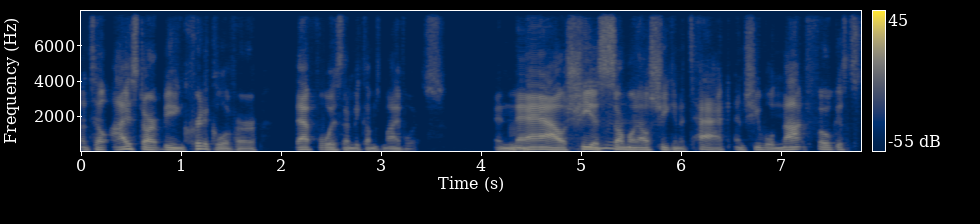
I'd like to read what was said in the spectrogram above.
Until I start being critical of her, that voice then becomes my voice. And Hmm. now she is Mhm. someone else she can attack, and she will not focus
